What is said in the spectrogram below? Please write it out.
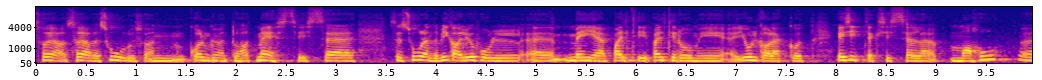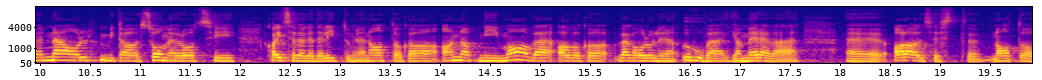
sõja, sõjaväe suurus on kolmkümmend tuhat meest, siis see, see suurendab igal juhul eh, meie Balti, Balti ruumi julgeolekut. esiteks siis selle mahu eh, näol, mida Soome ja Rootsi kaitsevägede liitumine NATO-ga annab nii maaväe, aga ka väga oluline õhuväe ja mereväe eh, alal, sest NATO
